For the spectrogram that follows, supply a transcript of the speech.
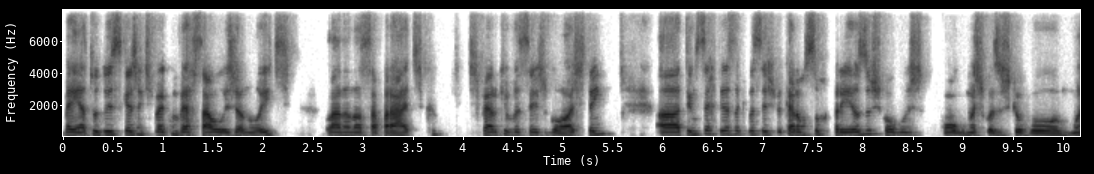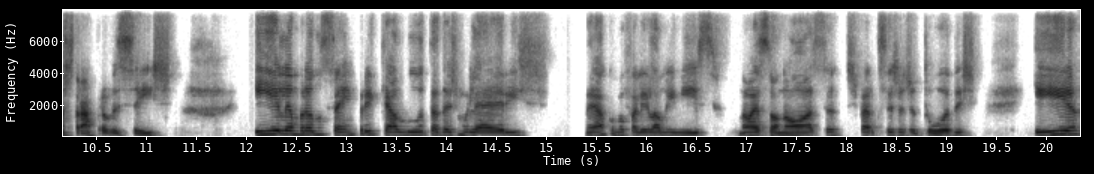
Bem, é tudo isso que a gente vai conversar hoje à noite, lá na nossa prática. Espero que vocês gostem. Uh, tenho certeza que vocês ficarão surpresos com, alguns, com algumas coisas que eu vou mostrar para vocês. E lembrando sempre que a luta das mulheres, né, como eu falei lá no início, não é só nossa, espero que seja de todas. E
